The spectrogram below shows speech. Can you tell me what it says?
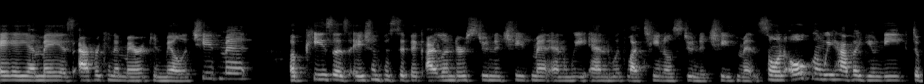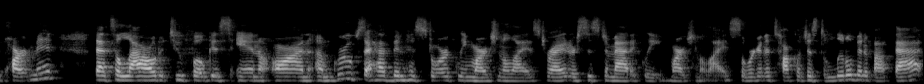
AAMA is African American Male Achievement, APISA is Asian Pacific Islander Student Achievement, and we end with Latino Student Achievement. So in Oakland, we have a unique department that's allowed to focus in on um, groups that have been historically marginalized, right, or systematically marginalized. So we're gonna talk just a little bit about that.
